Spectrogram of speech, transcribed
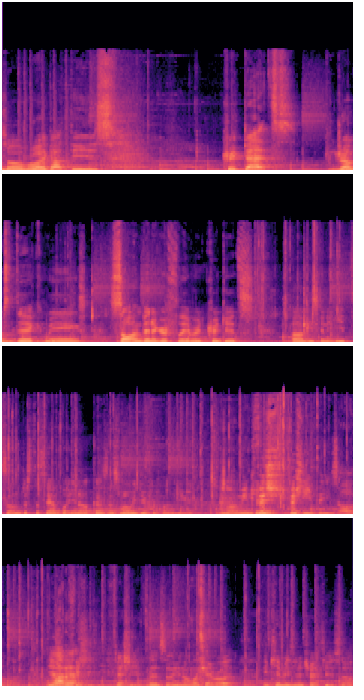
So Roi got these crickets, drumstick wings, salt and vinegar flavored crickets. Um, he's gonna eat some just to sample, you know, because this is what we do for fun here. I know. I mean, Can fish fish eat these all the time. Yeah, a lot yeah. of fish eat these. Fish eats it, so you know why can't Roi? And Kimmy's gonna try it too. So.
